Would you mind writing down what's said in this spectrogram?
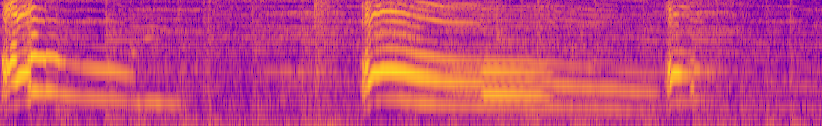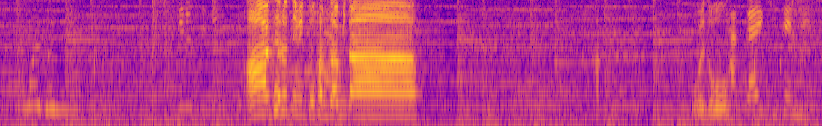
아! 아! 아! 너무해서 이. 테루스님 아 테루님이 또 감사합니다. 5에서 5. 가까이 기세네.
